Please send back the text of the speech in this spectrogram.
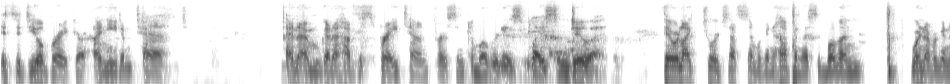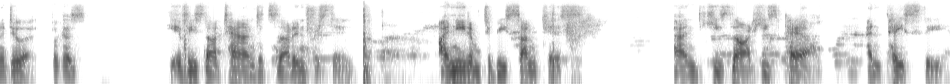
It's a deal breaker. I need him tanned. And I'm going to have the spray tan person come over to his place and do it. They were like, George, that's never going to happen. I said, Well, then we're never going to do it because if he's not tanned, it's not interesting. I need him to be sun kissed. And he's not, he's pale and pasty.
